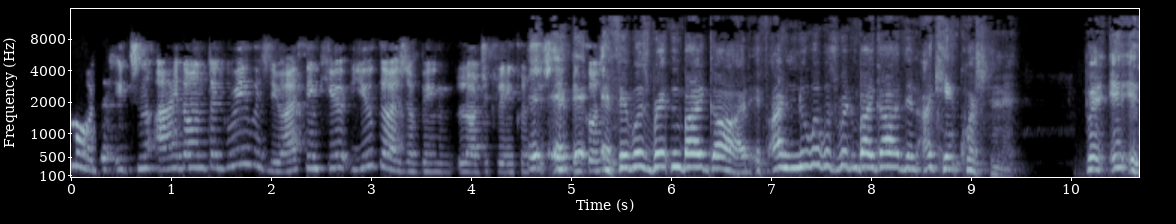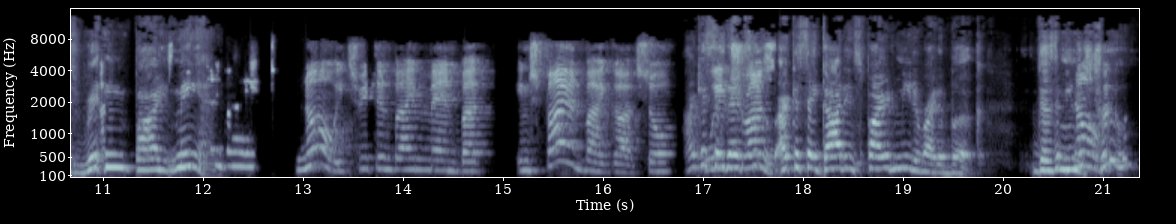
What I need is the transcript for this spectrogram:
no, it's not. I don't agree with you. I think you you guys are being logically if, inconsistent because if it was written by God, if I knew it was written by God, then I can't question it. But it is written by it's man. no, it's written by men, but inspired by God. So I can say we that too. trust. I can say God inspired me to write a book. Doesn't mean it's No, but true.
